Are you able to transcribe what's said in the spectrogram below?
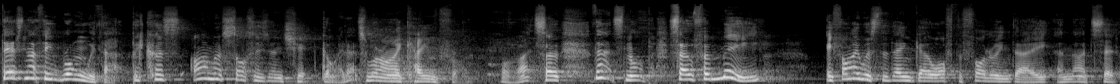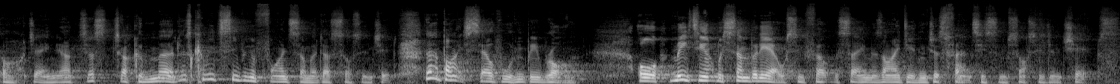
there's nothing wrong with that because I'm a sausage and chip guy. That's where I came from. All right. So that's not. So for me, if I was to then go off the following day and I'd said, oh, Jane, I just, I could murder, let's come in to see if we can find somewhere that does sausage and chips. That by itself wouldn't be wrong. Or meeting up with somebody else who felt the same as I did and just fancied some sausage and chips.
